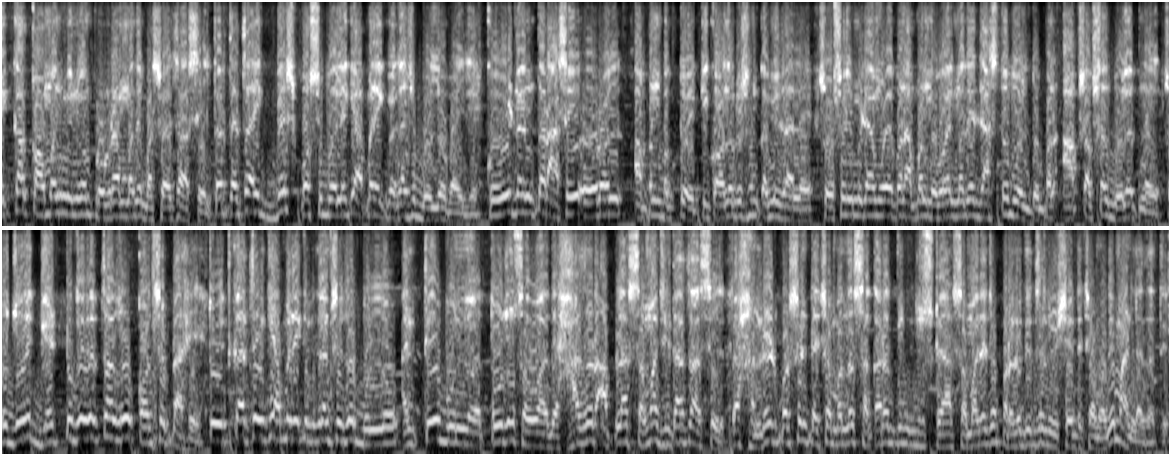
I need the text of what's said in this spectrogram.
एका कॉमन मिनिमम प्रोग्राममध्ये बसवायचा असेल तर त्याचा एक बेस्ट पॉसिबल आहे की आपण एकमेकांशी बोललो पाहिजे. कोविड नंतर असे ओव्हरऑल आपण बघतोय की कॉन्व्हर्सेशन कमी झालंय. सोशल मीडियामुळे पण आपण मोबाईल मध्ये जास्त बोलतो पण आपसापसात बोलत नाही. सो जो एक गेट टुगेदरचा जो कॉन्सेप्ट आहे तो इतकाच आहे की आपण एकमेकांशी जर बोललो आणि ते बोलणं तो जो संवाद आहे हा जर आपला समाज हिताचा असेल तर हंड्रेड पर्सेंट त्याच्यामधनं सकारात्मक दृष्ट्या समाजाच्या प्रगतीचे विषय त्याच्यामध्ये मांडल्या जातील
